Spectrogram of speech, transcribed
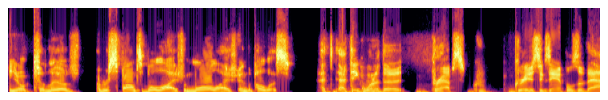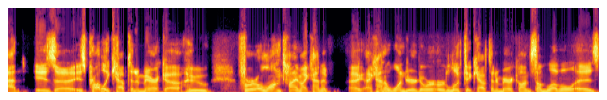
you know, to live a responsible life, a moral life in the polis. I, th- I think one of the perhaps gr- greatest examples of that is uh, is probably Captain America, who for a long time I kind of I, I kind of wondered or, or, looked at Captain America on some level as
